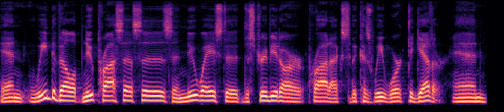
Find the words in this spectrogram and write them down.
And we developed new processes and new ways to distribute our products because we work together. And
